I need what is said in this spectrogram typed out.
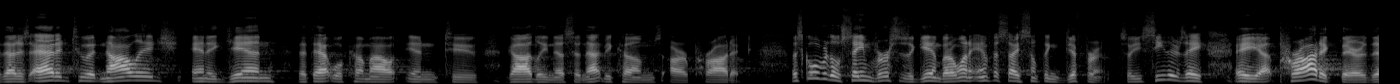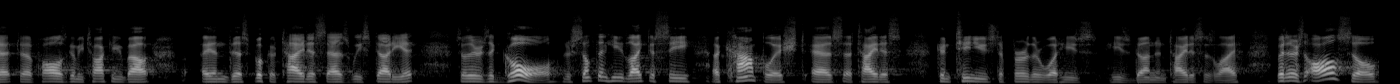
that is added to it knowledge, and again, that that will come out into godliness, and that becomes our product. Let's go over those same verses again, but I want to emphasize something different. So you see, there's a, a, uh, product there that uh, Paul is going to be talking about in this book of Titus as we study it. So there's a goal, there's something he'd like to see accomplished as uh, Titus continues to further what he's, he's done in Titus's life. But there's also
